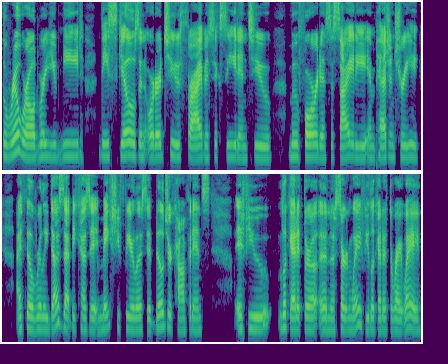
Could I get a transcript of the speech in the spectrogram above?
the real world where you need these skills in order to thrive and succeed and to move forward in society. And pageantry, I feel, really does that because it makes you fearless, it builds your confidence if you look at it through in a certain way, if you look at it the right way.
